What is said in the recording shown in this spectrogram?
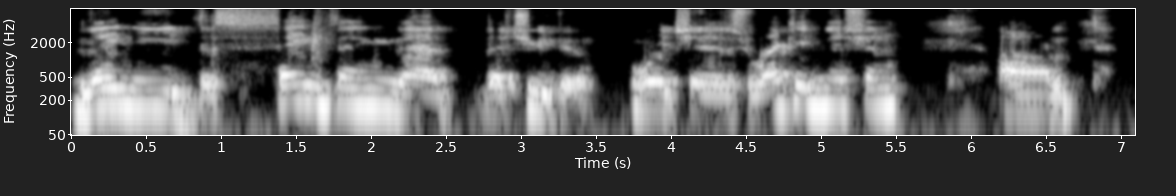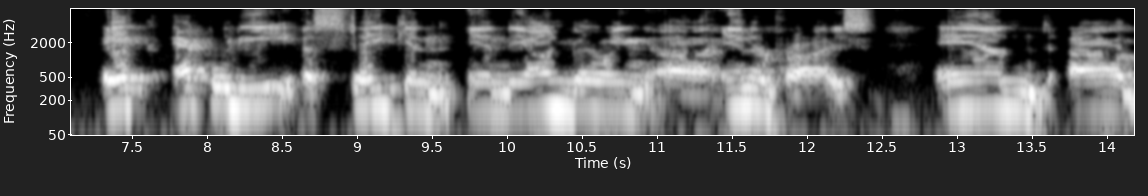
they need the same thing that, that you do, which is recognition um, equity, a stake in, in the ongoing uh, enterprise, and uh,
